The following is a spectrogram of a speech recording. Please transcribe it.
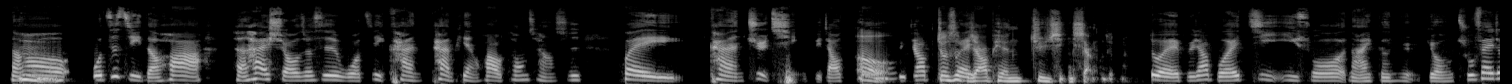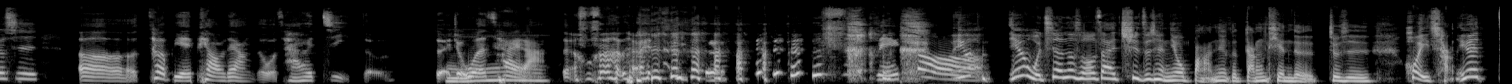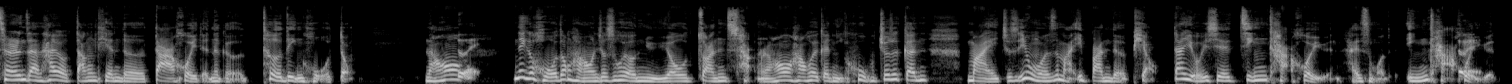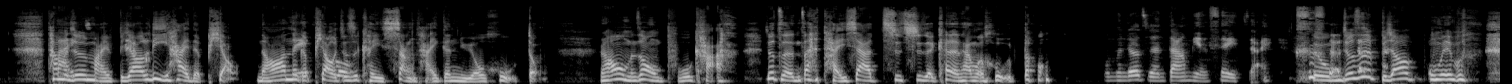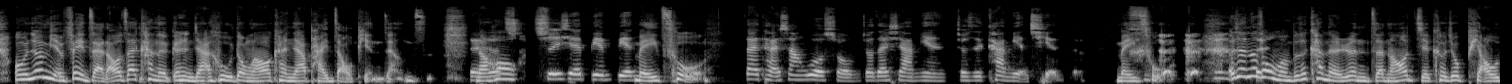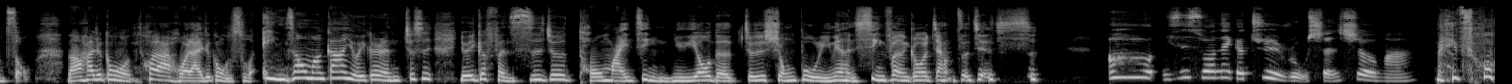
然后我自己的话很害羞，就是我自己看看片的话，我通常是会。看剧情比较多，哦、比较就是比较偏剧情向的，对，比较不会记忆说哪一个女优，除非就是呃特别漂亮的，我才会记得。对，就我的菜啦，哦、对，我才会记得。没 错，因 为因为我记得那时候在去之前，你有把那个当天的，就是会场，因为成人展它有当天的大会的那个特定活动，然后对。那个活动好像就是会有女优专场，然后他会跟你互，就是跟买，就是因为我们是买一般的票，但有一些金卡会员还是什么的银卡会员，他们就是买比较厉害的票，然后那个票就是可以上台跟女优互动，然后我们这种普卡就只能在台下痴痴的看着他们互动。我们就只能当免费仔，对，我们就是比较，我们也不，我们就免费仔，然后再看着跟人家互动，然后看人家拍照片这样子，然后吃一些边边，没错，在台上握手，我们就在下面就是看面前的，没错。而且那时候我们不是看的很认真，然后杰克就飘走，然后他就跟我后来回来就跟我说：“哎、欸，你知道吗？刚刚有一个人，就是有一个粉丝，就是头埋进女优的，就是胸部里面，很兴奋的跟我讲这件事。”哦，你是说那个巨乳神社吗？没错，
